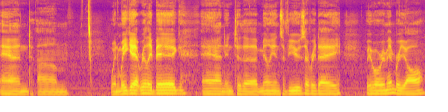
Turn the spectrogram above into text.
And um, when we get really big and into the millions of views every day, we will remember y'all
